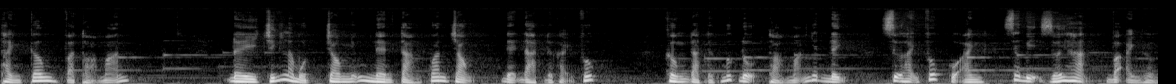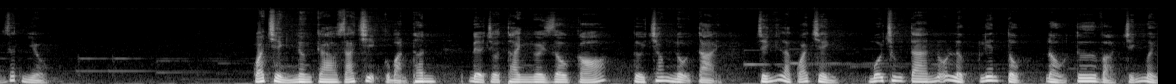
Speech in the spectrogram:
thành công và thỏa mãn. Đây chính là một trong những nền tảng quan trọng để đạt được hạnh phúc. Không đạt được mức độ thỏa mãn nhất định, sự hạnh phúc của anh sẽ bị giới hạn và ảnh hưởng rất nhiều. Quá trình nâng cao giá trị của bản thân để trở thành người giàu có từ trong nội tại chính là quá trình mỗi chúng ta nỗ lực liên tục đầu tư vào chính mình.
